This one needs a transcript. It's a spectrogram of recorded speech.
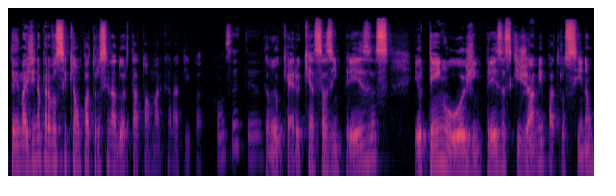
Então imagina pra você que é um patrocinador tá tua marca na pipa. Com certeza. Então eu quero que essas empresas, eu tenho hoje empresas que já me patrocinam,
